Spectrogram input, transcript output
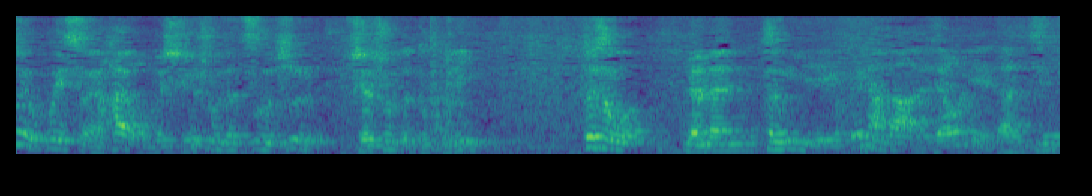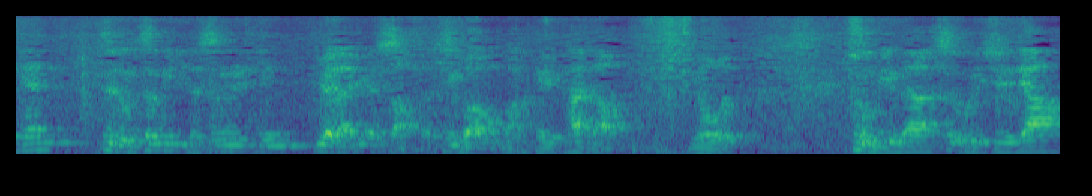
会不会损害我们学术的自治、学术的独立？这是我人们争议的一个非常大的焦点。但是今天这种争议的声音越来越少了。尽管我们可以看到，有著名的社会学家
